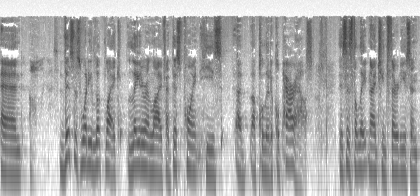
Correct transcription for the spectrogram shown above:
And this is what he looked like later in life. At this point, he's a, a political powerhouse. This is the late 1930s, and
